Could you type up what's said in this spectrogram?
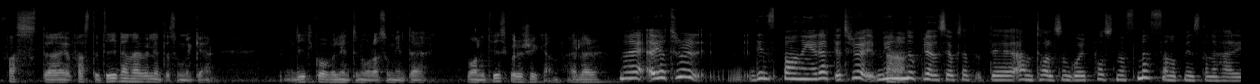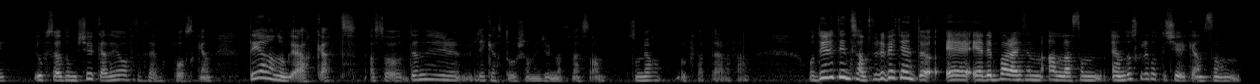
fasta, fastetiden är väl inte så mycket. Dit går väl inte några som inte vanligtvis går i kyrkan, eller? Nej, jag tror din spaning är rätt. Jag tror, min Ja. upplevelse är också att det antal som går i påsknattsmässan, åtminstone här i, i Uppsala domkyrka, det jag ofta säger på påsken, det har nog ökat. Alltså, den är ju lika stor som julnattsmässan, som jag uppfattar i alla fall. Och det är lite intressant, för det vet jag inte, är, är det bara liksom alla som ändå skulle gått till kyrkan som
